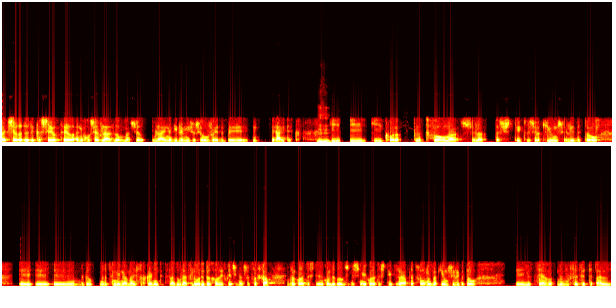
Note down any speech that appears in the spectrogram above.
בהקשר הזה זה קשה יותר, אני חושב, לעזור מאשר אולי נגיד למישהו שעובד בהייטק. Mm-hmm. כי, כי, כי כל הפלטפורמה של התשתית ושל הקיום שלי בתור אה, אה, אה, בתור עצמי, נעמה היא שחקנית, אצלה זה אולי אפילו עוד יותר חריף, כי יש עניין של שפה, אבל כל התשתית, אני יכול לדבר בשמי, כל התשתית והפלטפורמה והקיום שלי בתור יוצר מבוססת על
